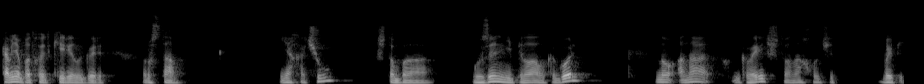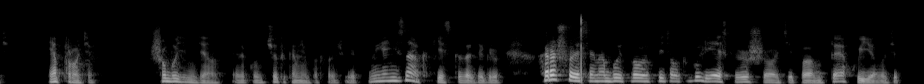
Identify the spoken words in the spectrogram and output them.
Ко мне подходит Кирилл и говорит, Рустам, я хочу, чтобы Гузель не пила алкоголь, но она говорит, что она хочет выпить. Я против что будем делать? Я такой, что ты ко мне подходишь? Говорит, ну я не знаю, как ей сказать. Я говорю, хорошо, если она будет пробовать пить алкоголь, я ей скажу, что типа ты охуела, типа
